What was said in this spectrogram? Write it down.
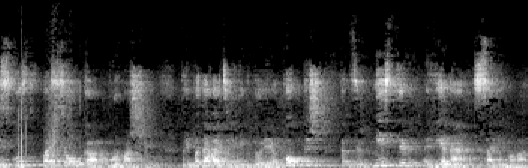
Искусств поселка Мурмаши. Преподаватель Виктория Коптыш, концертмейстер Лена Салимова.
